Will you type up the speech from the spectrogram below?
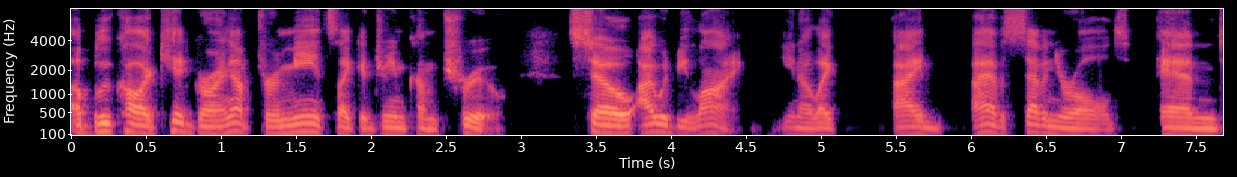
a blue collar kid growing up, for me, it's like a dream come true. So I would be lying. You know, like I I have a seven year old, and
